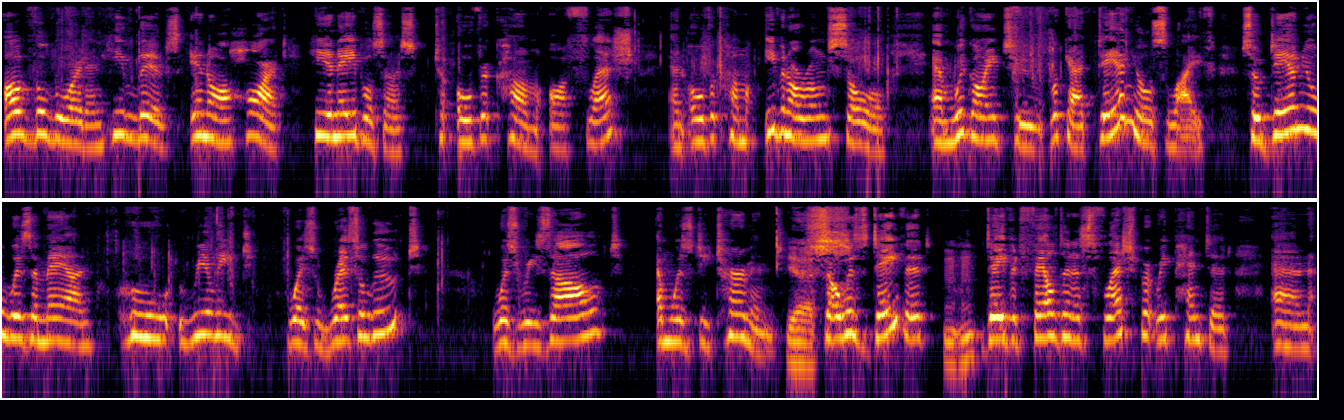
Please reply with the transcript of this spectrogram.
of the Lord and He lives in our heart, He enables us to overcome our flesh and overcome even our own soul. And we're going to look at Daniel's life. So Daniel was a man who really was resolute, was resolved, and was determined. Yes. So was David. Mhm. David failed in his flesh but repented. And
